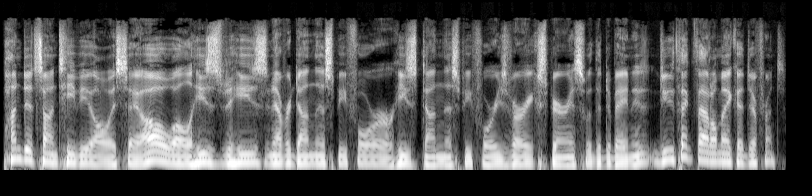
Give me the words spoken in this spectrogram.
pundits on TV always say, "Oh, well, he's he's never done this before, or he's done this before. He's very experienced with the debate." Do you think that'll make a difference?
